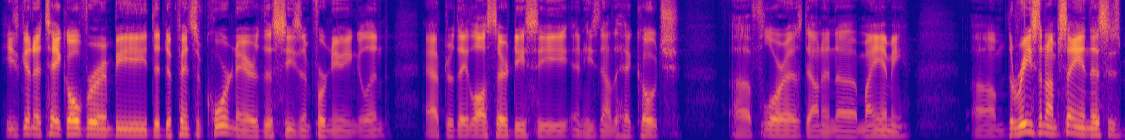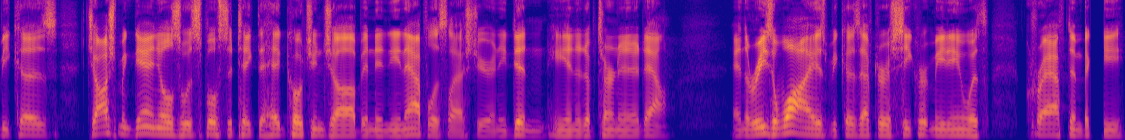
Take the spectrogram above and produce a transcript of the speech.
He's going to take over and be the defensive coordinator this season for New England after they lost their DC, and he's now the head coach, uh, Flores, down in uh, Miami. Um, the reason I'm saying this is because Josh McDaniels was supposed to take the head coaching job in Indianapolis last year, and he didn't. He ended up turning it down. And the reason why is because after a secret meeting with Kraft and Becky,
